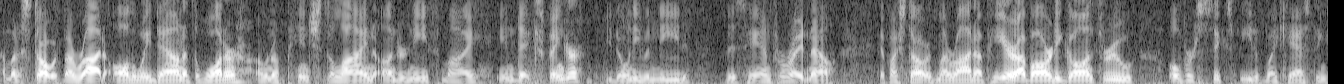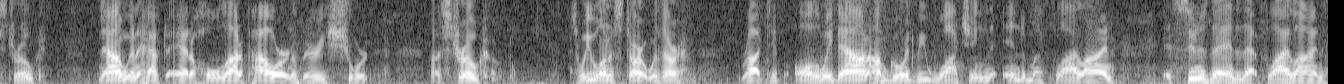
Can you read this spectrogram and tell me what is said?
I'm going to start with my rod all the way down at the water. I'm going to pinch the line underneath my index finger. You don't even need this hand for right now. If I start with my rod up here, I've already gone through over six feet of my casting stroke. Now I'm going to have to add a whole lot of power in a very short uh, stroke. So we want to start with our rod tip all the way down. I'm going to be watching the end of my fly line. As soon as the end of that fly line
